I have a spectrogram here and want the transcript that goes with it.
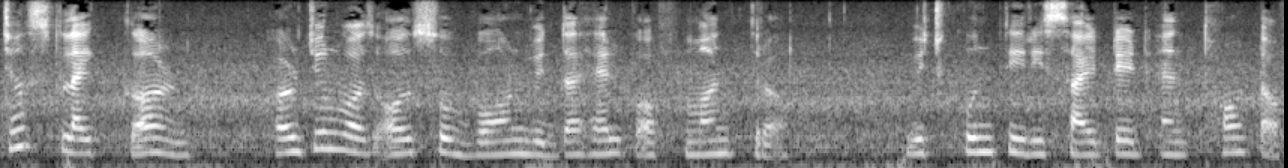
Just like Karn, Arjun was also born with the help of mantra which Kunti recited and thought of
